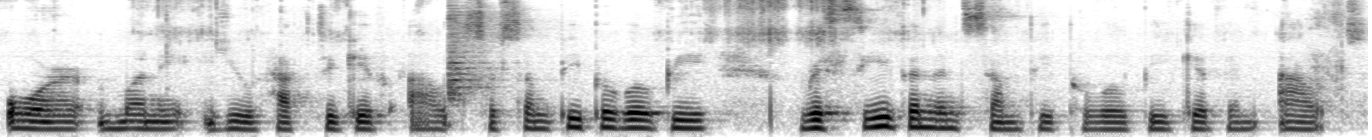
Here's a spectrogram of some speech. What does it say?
or money you have to give out. So some people will be receiving and some people will be giving out.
